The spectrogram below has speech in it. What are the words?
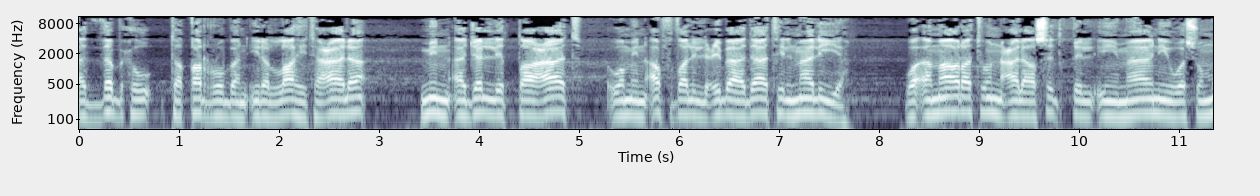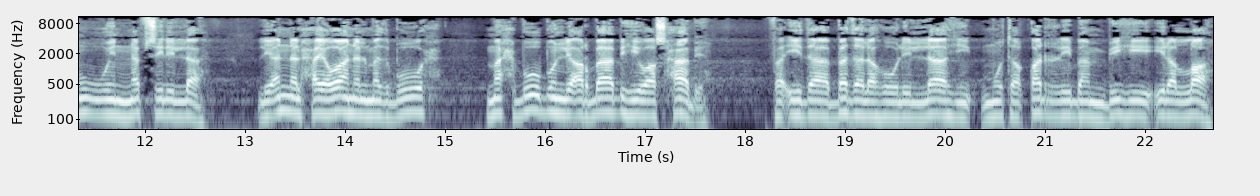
الذبح تقربا إلى الله تعالى من أجل الطاعات ومن أفضل العبادات المالية وأمارة على صدق الإيمان وسمو النفس لله لأن الحيوان المذبوح محبوب لأربابه وأصحابه فإذا بذله لله متقربا به إلى الله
